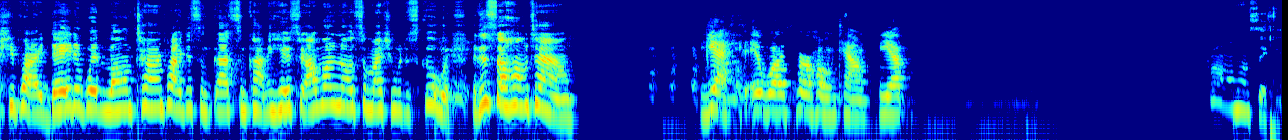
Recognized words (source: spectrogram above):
she probably dated with long term. Probably just some, got some kind of history. I want to know somebody she went to school with. Is this her hometown? yes, it was her hometown. Yep. Hold on a second.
